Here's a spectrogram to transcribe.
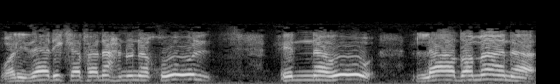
ولذلك فنحن نقول إنه لا ضمان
